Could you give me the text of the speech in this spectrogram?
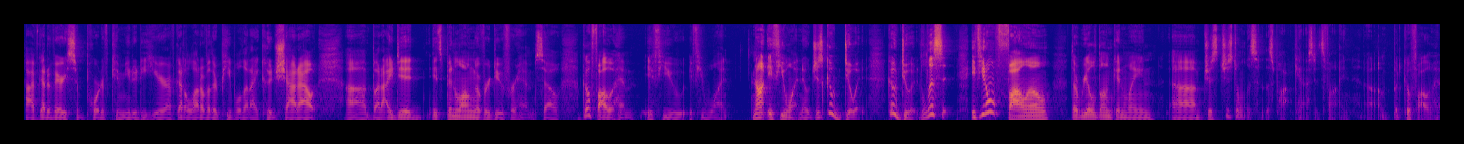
I've got a very supportive community here. I've got a lot of other people that I could shout out, uh, but I did. It's been long overdue for him, so go follow him if you if you want. Not if you want. No, just go do it. Go do it. Listen. If you don't follow the real Duncan Wayne, uh, just just don't listen to this podcast. It's fine. Um, but go follow him.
